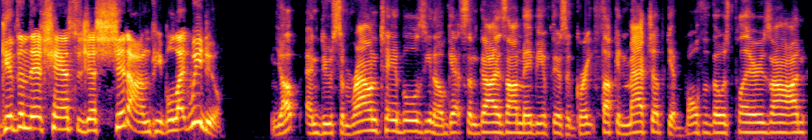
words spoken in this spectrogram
give them their chance to just shit on people like we do. Yup, and do some roundtables, you know, get some guys on. Maybe if there's a great fucking matchup, get both of those players on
